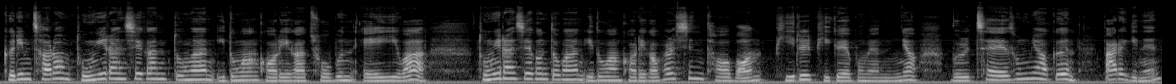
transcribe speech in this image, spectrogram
그림처럼 동일한 시간 동안 이동한 거리가 좁은 A와 동일한 시간 동안 이동한 거리가 훨씬 더 먼 B를 비교해 보면요. 물체의 속력은 빠르기는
